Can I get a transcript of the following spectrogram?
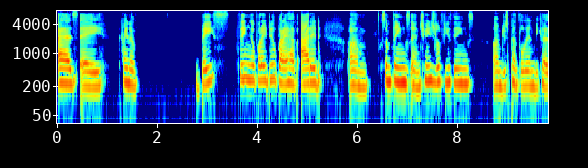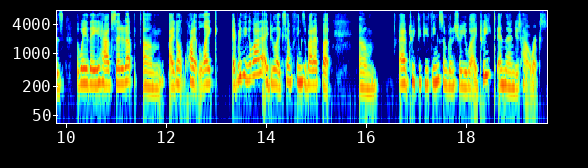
as a kind of base thing of what I do, but I have added um, some things and changed a few things, um, just penciled in because the way they have set it up, um, I don't quite like everything about it. I do like several things about it, but um, I have tweaked a few things, so I'm going to show you what I tweaked and then just how it works.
